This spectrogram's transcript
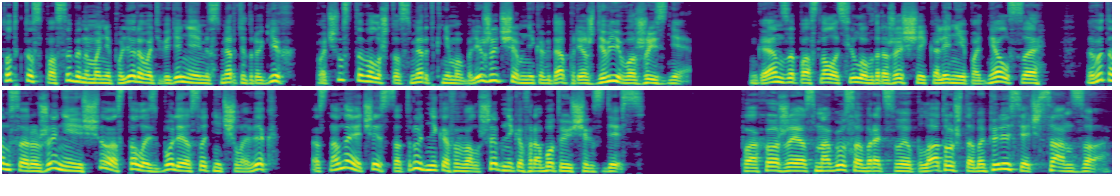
Тот, кто способен манипулировать видениями смерти других, почувствовал, что смерть к нему ближе, чем никогда прежде в его жизни. Ганза послал силу в дрожащие колени и поднялся. В этом сооружении ещё осталось более сотни человек, основная часть сотрудников и волшебников, работающих здесь. «Похоже, я смогу собрать свою плату, чтобы пересечь Санзо»,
